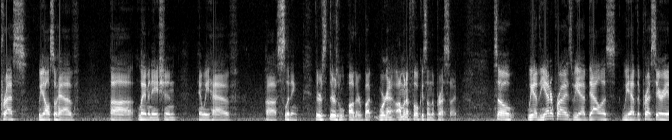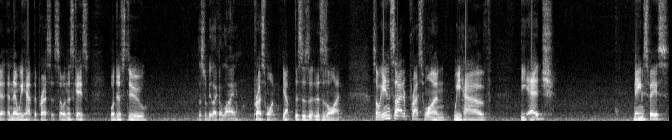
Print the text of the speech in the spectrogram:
press. We also have uh, lamination, and we have uh, slitting. There's there's other, but we're gonna I'm gonna focus on the press side. So we have the enterprise, we have Dallas, we have the press area, and then we have the presses. So in this case, we'll just do This would be like a line. press one. Yep, this is a, this is a line. So inside of press one, we have the edge namespace.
